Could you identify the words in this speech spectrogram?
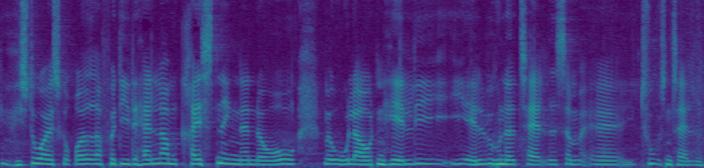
historiske rødder, fordi det handler om kristningen af Norge med Olav den Hellige i 1100-tallet tallet som øh, i tusindtallet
